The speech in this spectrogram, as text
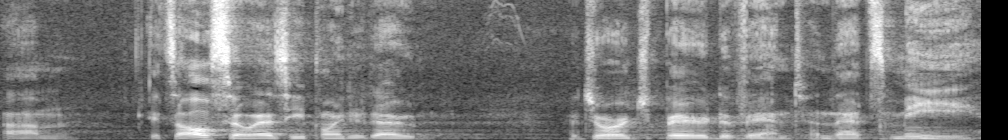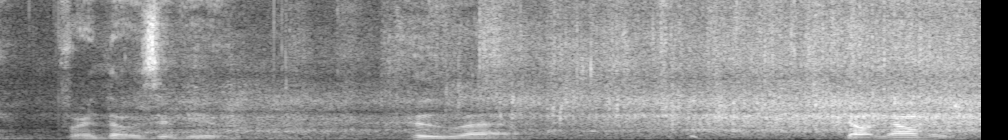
Um, it's also, as he pointed out, a George Baird event, and that's me, for those of you who uh, don't know me.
